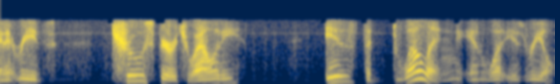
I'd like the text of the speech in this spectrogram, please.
And it reads, True spirituality is the dwelling in what is real.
